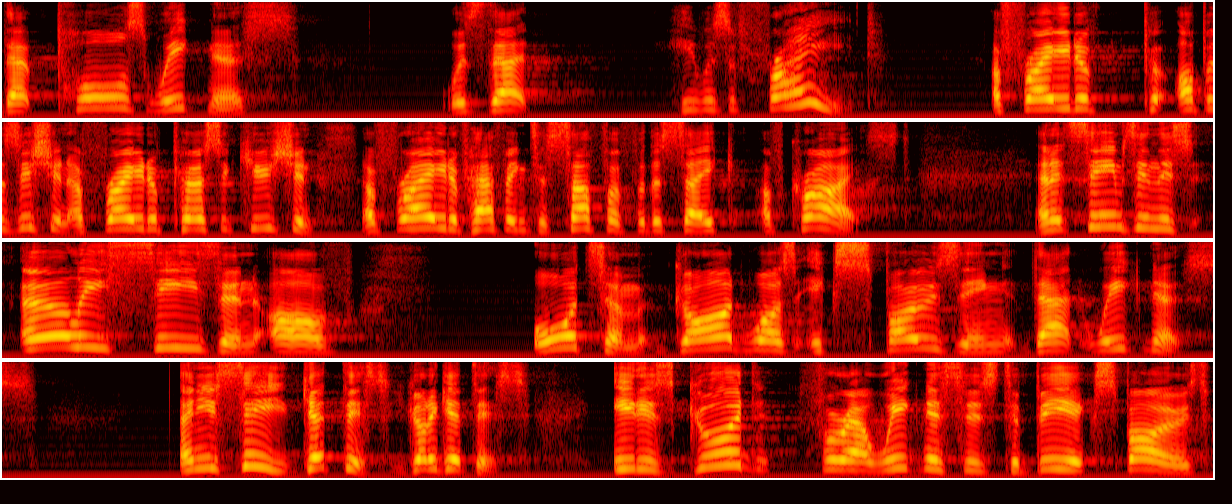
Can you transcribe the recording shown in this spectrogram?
that Paul's weakness was that he was afraid. Afraid of opposition, afraid of persecution, afraid of having to suffer for the sake of Christ. And it seems in this early season of autumn, God was exposing that weakness. And you see, get this, you've got to get this. It is good for our weaknesses to be exposed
